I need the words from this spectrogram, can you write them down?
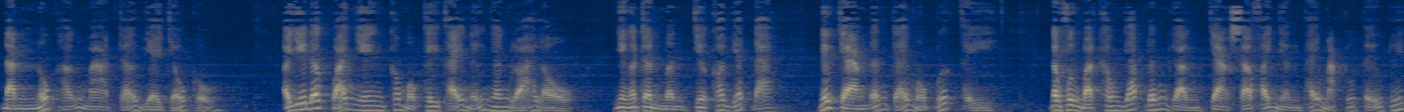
đành nuốt hận mà trở về chỗ cũ. Ở dưới đất quả nhiên có một thi thể nữ nhân lõa lộ, nhưng ở trên mình chưa có vết đau. Nếu chàng đến kể một bước thì Đông Phương Bạch không dám đến gần, chàng sợ phải nhìn thấy mặt của Tiểu Tuyết.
